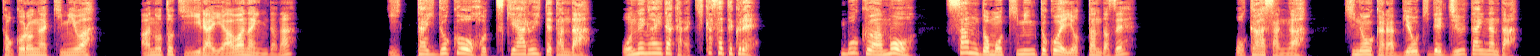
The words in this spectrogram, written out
ところが君は、あの時以来会わないんだな。一体どこをほっつき歩いてたんだ？お願いだから聞かせてくれ。僕はもう三度も君んとこへ寄ったんだぜ。お母さんが昨日から病気で渋滞なんだ。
